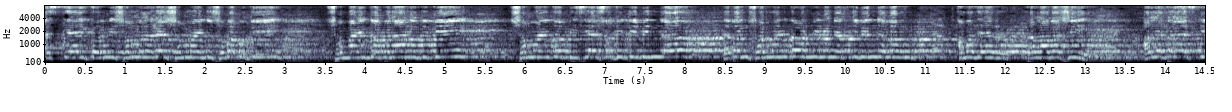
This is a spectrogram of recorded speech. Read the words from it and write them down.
আজকে এই কর্মী সম্মেলনের সম্মানিত সভাপতি, সম্মানিত প্রধান অতিথি, সম্মানিত বিশেষ অতিথিবৃন্দ এবং সম্মানিত অন্যান্য নেতৃবৃন্দ এবং আমাদের তালাবাসী, আল্লাহ তালা আজকে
